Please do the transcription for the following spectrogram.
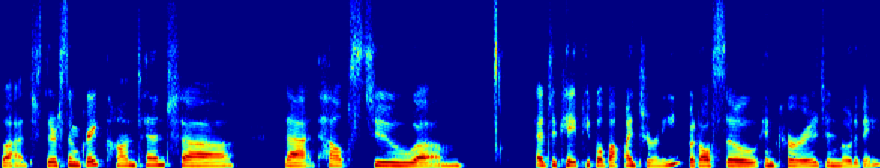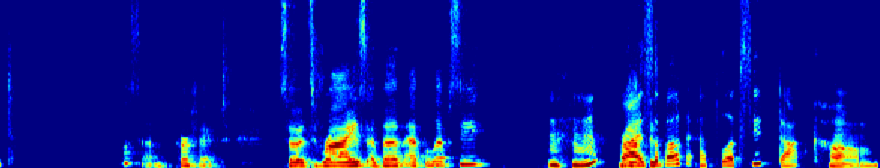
but there's some great content uh, that helps to um, educate people about my journey, but also encourage and motivate. Awesome. Perfect. So it's Rise Above Epilepsy. Mm-hmm. RiseAboveEpilepsy.com.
